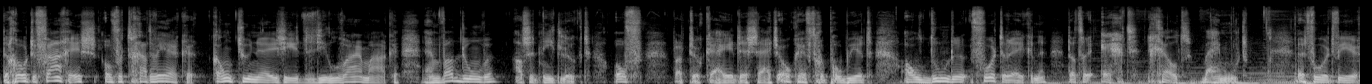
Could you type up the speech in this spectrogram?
De grote vraag is of het gaat werken. Kan Tunesië de deal waarmaken? En wat doen we als het niet lukt? Of, wat Turkije destijds ook heeft geprobeerd, aldoende voor te rekenen dat er echt geld bij moet. Het wordt weer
